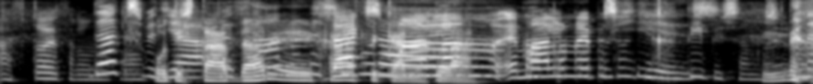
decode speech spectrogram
Αυτό ήθελα να εντάξει πω. παιδιά, Ότι στάνταρ, ε, πεθάνανε χάθηκαν σίγουρα απλά. μάλλον, ε, μάλλον από έπεσαν και κακουχίες. χτύπησαν. Ναι. σίγουρα. Ναι,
